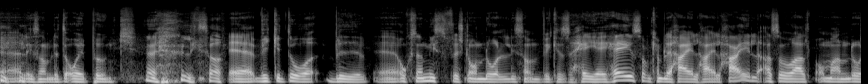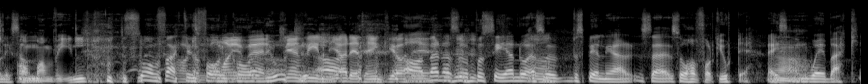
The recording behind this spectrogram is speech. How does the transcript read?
Eh, liksom lite oj-punk. liksom. eh, vilket då blir eh, också en missförstånd då, liksom, vilket så hej, hej, hej, som kan bli heil, heil, heil. Alltså allt, om man då liksom... Om man vill. Som faktiskt får folk man ju har verkligen gjort. vilja det, tänker jag. Ja, men alltså på scen då, alltså på spelningar så, så har folk gjort det. Liksom, Way back.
